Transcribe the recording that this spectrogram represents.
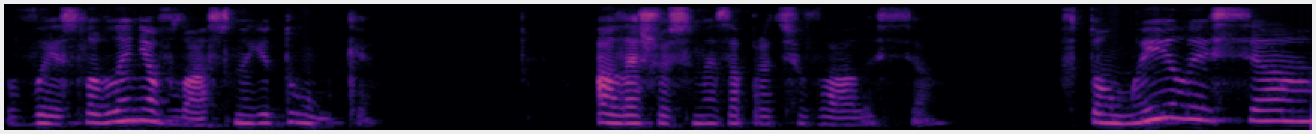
висловлення власної думки. Але щось ми запрацювалися, втомилися.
